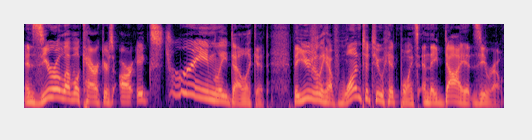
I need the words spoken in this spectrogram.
and zero level characters are extremely delicate. They usually have one to two hit points and they die at zero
